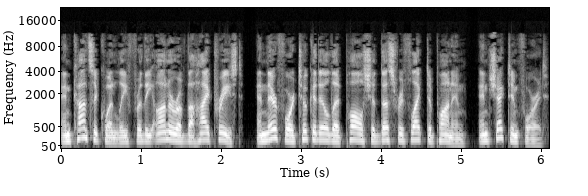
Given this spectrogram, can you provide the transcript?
and consequently for the honor of the high priest, and therefore took it ill that Paul should thus reflect upon him, and checked him for it.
